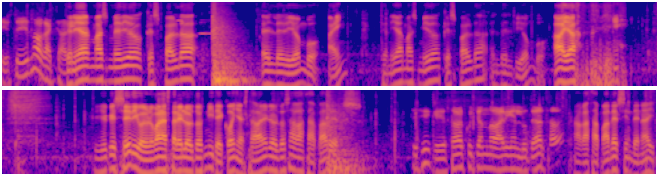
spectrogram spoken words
Yo estoy yendo agachadito. Tenías más medio que espalda el de Biombo. ¿Ain? Tenía más miedo que espalda el del Biombo. Ah, ya. yo qué sé, digo, no van a estar ahí los dos ni de coña. Estaban ahí los dos agazapaders. Sí, sí, que yo estaba escuchando a alguien lootear, ¿sabes? Agazapaders in the night.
